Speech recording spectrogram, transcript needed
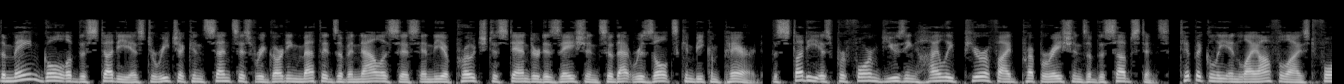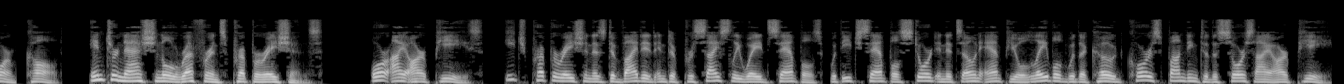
The main goal of the study is to reach a consensus regarding methods of analysis and the approach to standardization so that results can be compared. The study is performed using highly purified preparations of the substance, typically in lyophilized form, called international reference preparations or IRPs. Each preparation is divided into precisely weighed samples, with each sample stored in its own ampule labeled with a code corresponding to the source IRP.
